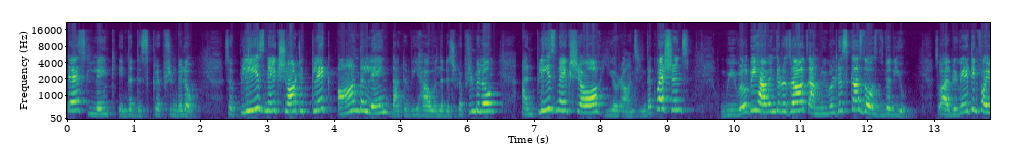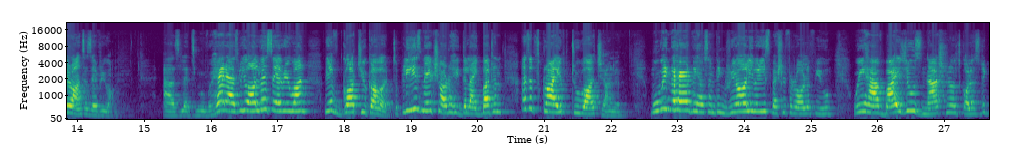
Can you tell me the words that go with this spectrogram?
test link in the description below. So please make sure to click on the link that we have in the description below. And please make sure you're answering the questions. We will be having the results and we will discuss those with you. So I'll be waiting for your answers, everyone. As let's move ahead, as we always say, everyone, we have got you covered. So please make sure to hit the like button and subscribe to our channel. Moving ahead, we have something really very special for all of you. We have BYJU'S National Scholastic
